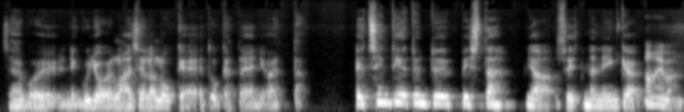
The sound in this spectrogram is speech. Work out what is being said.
sehän voi niin kuin joillain siellä lukea etukäteen jo, että etsin tietyn tyyppistä ja sitten ne niin kuin, Aivan.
